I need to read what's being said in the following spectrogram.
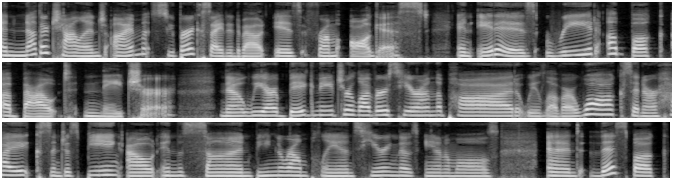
And another challenge I'm super excited about is from August, and it is read a book about nature. Now, we are big nature lovers here on the pod. We love our walks and our hikes and just being out in the sun, being around plants, hearing those animals. And this book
